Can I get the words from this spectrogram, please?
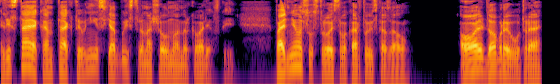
Листая контакты вниз, я быстро нашел номер Ковалевской. Поднес устройство к рту и сказал. — Оль, доброе утро.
